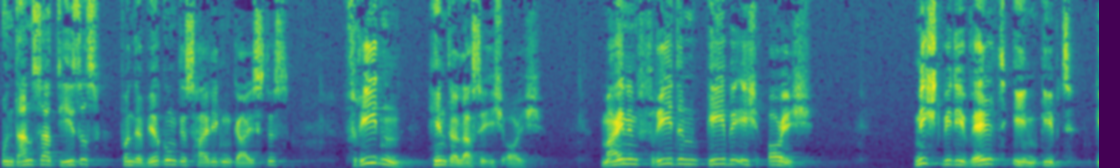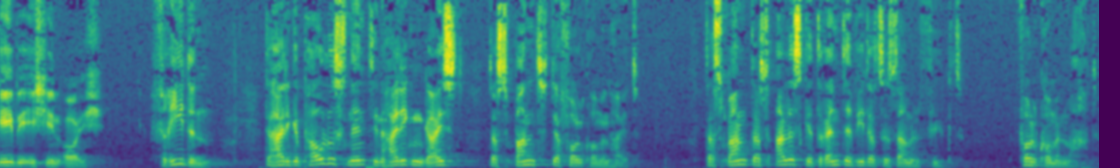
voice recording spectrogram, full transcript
Und dann sagt Jesus von der Wirkung des Heiligen Geistes, Frieden hinterlasse ich euch. Meinen Frieden gebe ich euch. Nicht wie die Welt ihn gibt, gebe ich ihn euch. Frieden. Der heilige Paulus nennt den Heiligen Geist das Band der Vollkommenheit. Das Band, das alles Getrennte wieder zusammenfügt, vollkommen macht.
